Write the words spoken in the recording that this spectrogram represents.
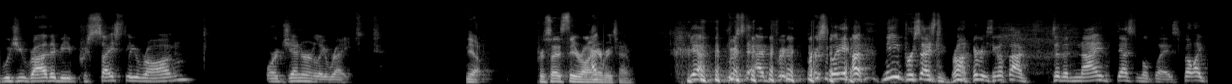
would you rather be precisely wrong or generally right Yeah. Precisely wrong every time. yeah I- personally uh, me precisely wrong every single time to the ninth decimal place but like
